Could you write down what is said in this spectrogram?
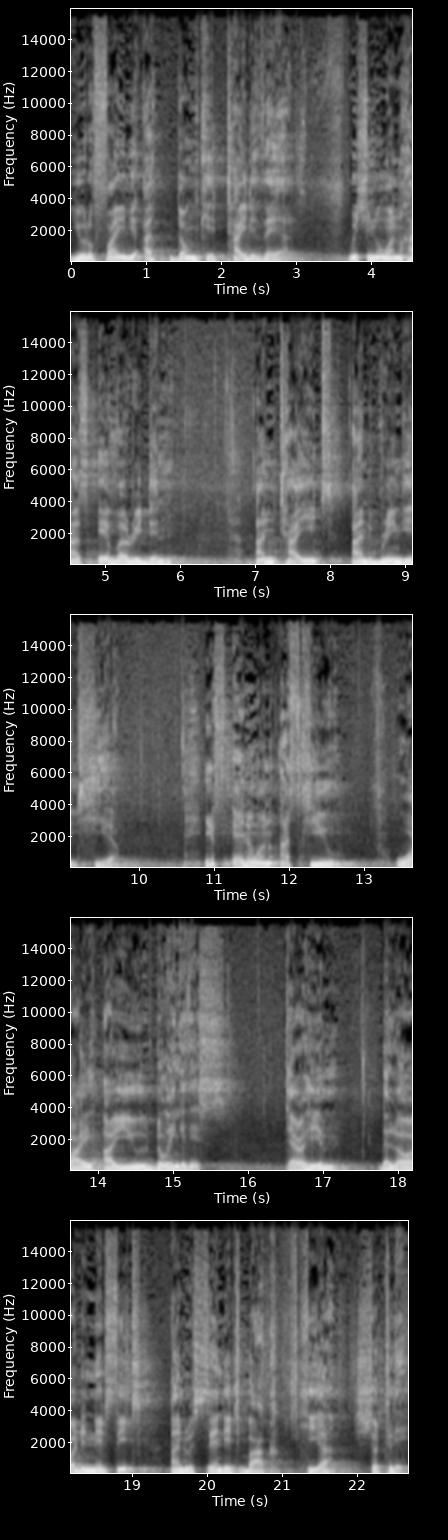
you will find a donkey tied there, which no one has ever ridden. Untie it and bring it here. If anyone asks you, Why are you doing this? Tell him, The Lord needs it and will send it back here shortly.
